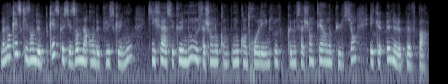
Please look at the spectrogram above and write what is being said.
Maintenant, qu'est-ce qu'ils ont de, qu'est-ce que ces hommes-là ont de plus que nous, qui fait à ce que nous, nous sachions nous, contrôler, que nous sachions taire nos pulsions et que eux ne le peuvent pas?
